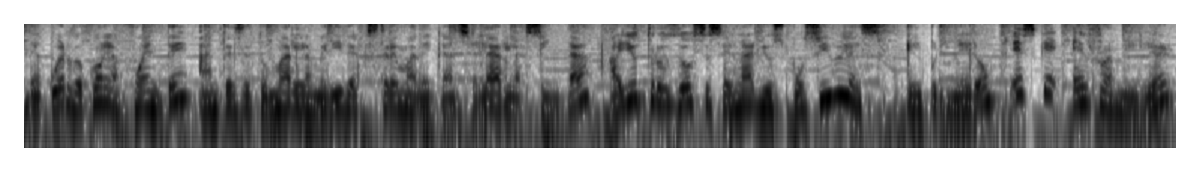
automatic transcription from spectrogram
De acuerdo con la fuente, antes de tomar la medida extrema de cancelar la cinta, hay otros dos escenarios posibles. El primero es que Ezra Miller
